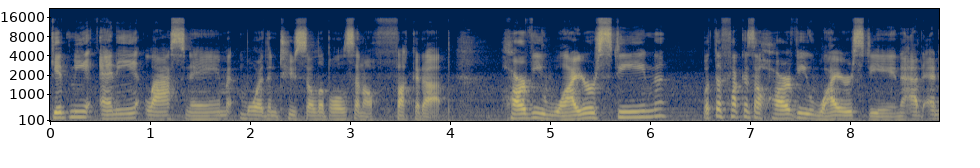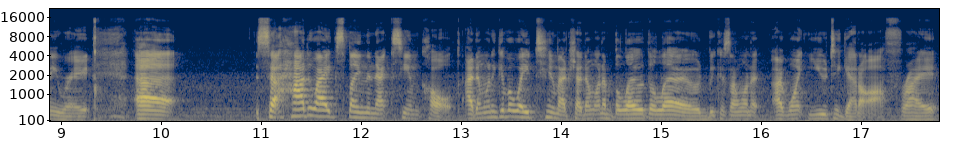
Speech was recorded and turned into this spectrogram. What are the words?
Give me any last name more than two syllables, and I'll fuck it up. Harvey Weinstein. What the fuck is a Harvey Weinstein? At any rate, uh, so how do I explain the NXIVM cult? I don't want to give away too much. I don't want to blow the load because I want to. I want you to get off, right?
